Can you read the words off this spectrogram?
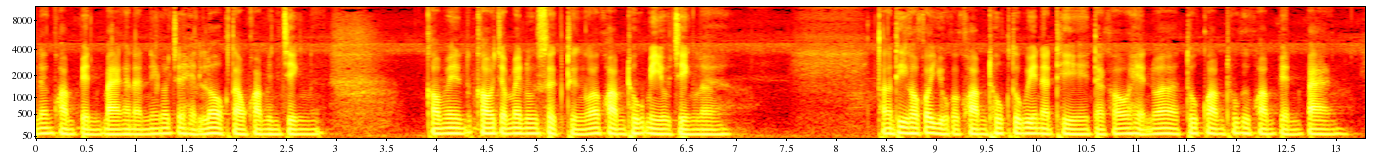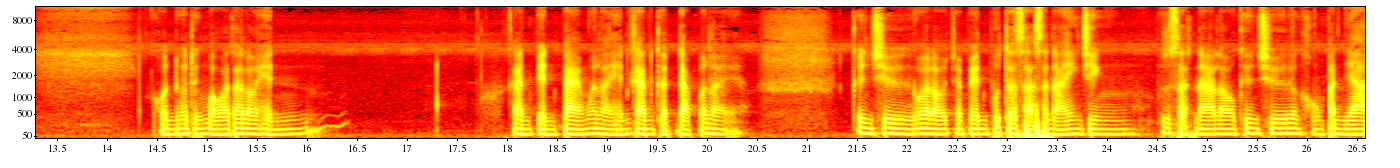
เรื่องความเปลี่ยนแปลงขนาดนี้ก็จะเห็นโลกตามความเป็นจริง เขาไม่เขาจะไม่รู้สึกถึงว่าความทุกข์มีอยู่จริงเลย ทั้งที่เขาก็อยู่กับความทุกข์ทุกวินาที แต่เขาเห็นว่าทุกความทุกข์คือความเปลี่ยนแปลง คนก็ถึงบอกว่าถ้าเราเห็น การเปลี่ยนแปลงเมื่อไหร่เห็นการเกิดดับเมื่อไหร่ขึ้นชื่อว่าเราจะเป็นพุทธศาสนาจริง ๆ พุทธศาสนาเราขึ้นชื่อเรื่องของปัญญา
